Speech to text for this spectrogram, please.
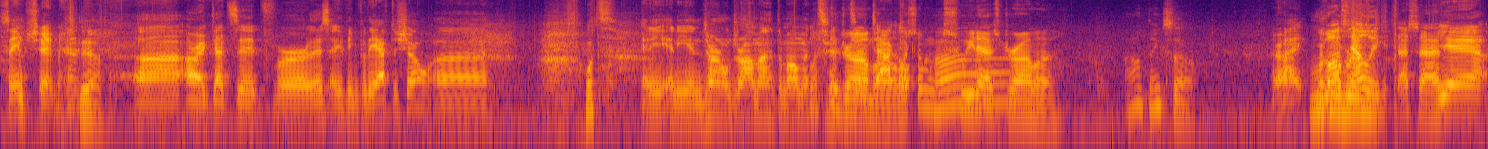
same shit, man. Yeah. Uh, all right, that's it for this. Anything for the after show? Uh, What's any any internal drama at the moment? What's to- the to drama? tackle? What's some sweet ass drama? I don't think so. All right. We lost over- Ellie. That's sad. Yeah.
